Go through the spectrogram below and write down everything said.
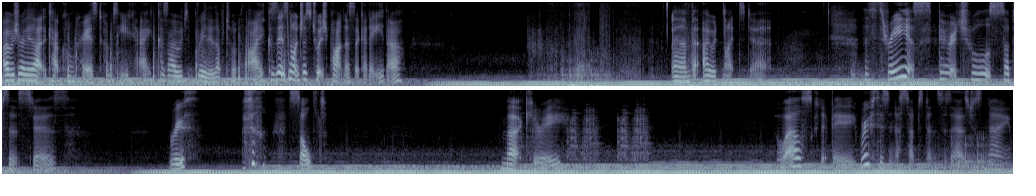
I would really like the Capcom creators to come to the UK because I would really love to apply because it's not just Twitch partners that get it either. Um, but I would like to do it. The three spiritual substances: Ruth, salt, mercury. What else could it be? Ruth isn't a substance, is it? It's just a name.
